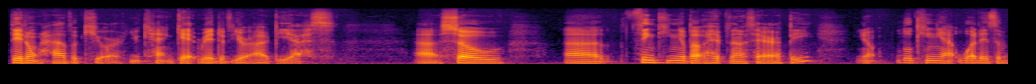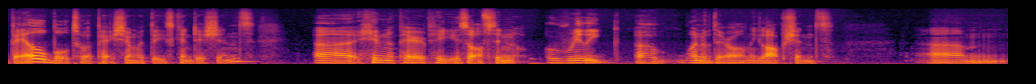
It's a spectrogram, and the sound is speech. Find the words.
they don't have a cure. You can't get rid of your IBS. Uh, so, uh, thinking about hypnotherapy, you know, looking at what is available to a patient with these conditions, uh, hypnotherapy is often a really uh, one of their only options. Um,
